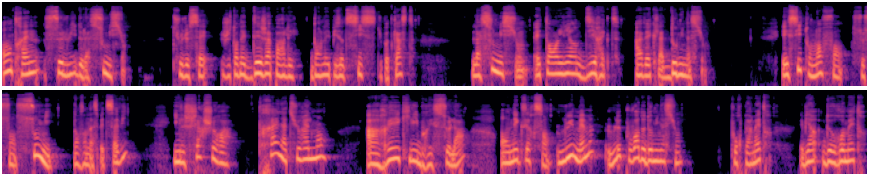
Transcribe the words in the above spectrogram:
entraîne celui de la soumission. Tu le sais, je t'en ai déjà parlé dans l'épisode 6 du podcast. La soumission est en lien direct avec la domination. Et si ton enfant se sent soumis dans un aspect de sa vie, il cherchera très naturellement à rééquilibrer cela en exerçant lui-même le pouvoir de domination pour permettre eh bien, de remettre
